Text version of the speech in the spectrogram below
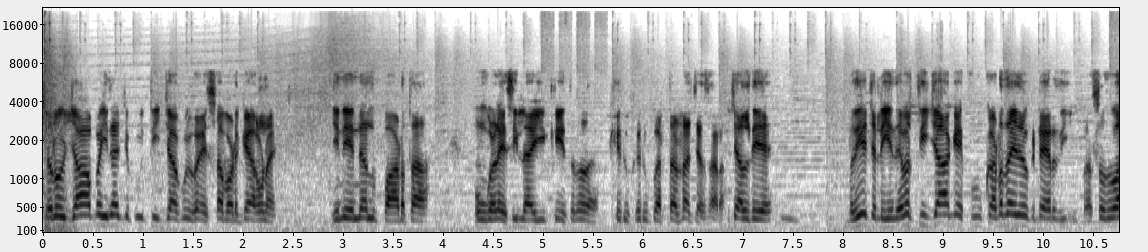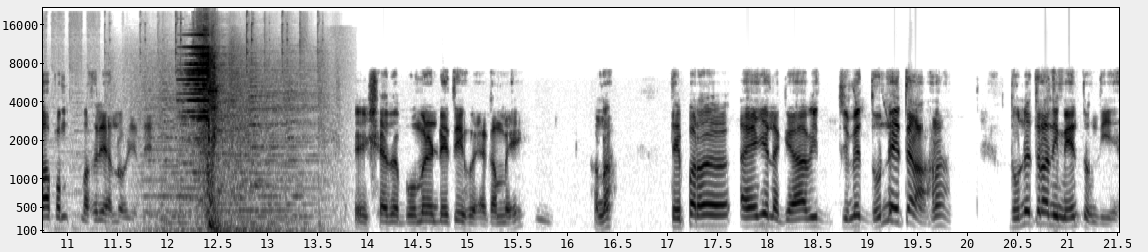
ਚਲੋ ਜਾਂ ਭਾਈ ਇਹਨਾਂ ਚ ਕੋਈ ਤੀਜਾ ਕੋਈ ਐਸਾ ਵੜ ਗਿਆ ਹੋਣਾ, ਜਿਹਨੇ ਇਹਨਾਂ ਨੂੰ ਪਾੜਤਾ, ਉਂਗਲ ਐਸੀ ਲਾਈ ਕਿ ਇਤਨਾ ਦਾ ਖੇਰੂ ਖੇਰੂ ਕਰਤਾ ਢਾਂਚਾ ਸਾਰਾ। ਚੱਲਦੇ ਆ। ਵਧੀਆ ਚੱਲੀ ਜਾਂਦੇ ਪਰ ਤੀਜਾ ਆ ਕੇ ਫੂਕ ਕੱਢਦਾ ਜਦੋਂ ਕਟੈਰ ਦੀ, ਬਸ ਉਦੋਂ ਆਪ ਮਸਲੇ ਹੱਲ ਹੋ ਜਾਂਦੇ ਇਹ ਸ਼ਾਇਦ ਵੂਮਨ ਡੇ ਤੇ ਹੋਇਆ ਕੰਮ ਇਹ, ਹਨਾ? ਤੇ ਪਰ ਐ ਜੇ ਲੱਗਿਆ ਵੀ ਜਿਵੇਂ ਦੋਨੇ ਤਰ੍ਹਾਂ, ਹਨਾ? ਦੋਨੇ ਤਰ੍ਹਾਂ ਦੀ ਮਿਹਨਤ ਹੁੰਦੀ ਹੈ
